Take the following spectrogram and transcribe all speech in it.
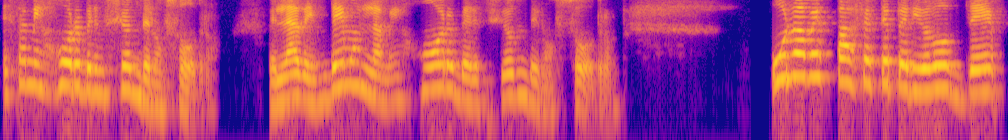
esa mejor versión de nosotros, ¿verdad? Vendemos la mejor versión de nosotros. Una vez pasa este periodo de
